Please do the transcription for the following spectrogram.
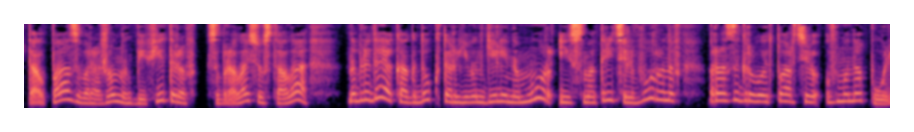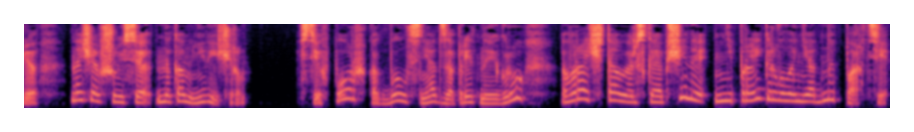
Толпа завороженных бифитеров собралась у стола, наблюдая, как доктор Евангелина Мор и смотритель Воронов разыгрывают партию в монополию, начавшуюся накануне вечером. С тех пор, как был снят запрет на игру, врач Тауэрской общины не проигрывала ни одной партии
